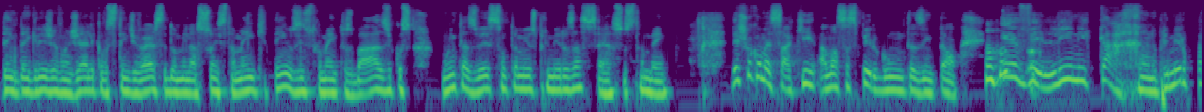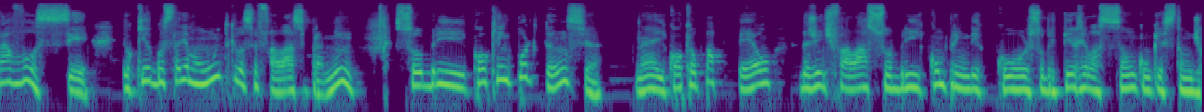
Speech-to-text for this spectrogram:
Dentro da igreja evangélica, você tem diversas denominações também que têm os instrumentos básicos. Muitas vezes são também os primeiros acessos também. Deixa eu começar aqui as nossas perguntas, então. Eveline Carrano, primeiro para você. Eu, que, eu gostaria muito que você falasse para mim sobre qual que é a importância né? E qual que é o papel da gente falar sobre compreender cor, sobre ter relação com questão de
